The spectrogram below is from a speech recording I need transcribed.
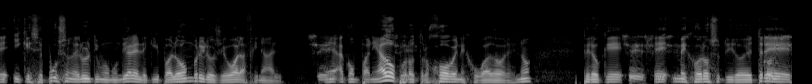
Eh, y que se puso en el último mundial el equipo al hombro y lo llevó a la final. acompañado por otros jóvenes jugadores, ¿no? Pero que mejoró su tiro de tres.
